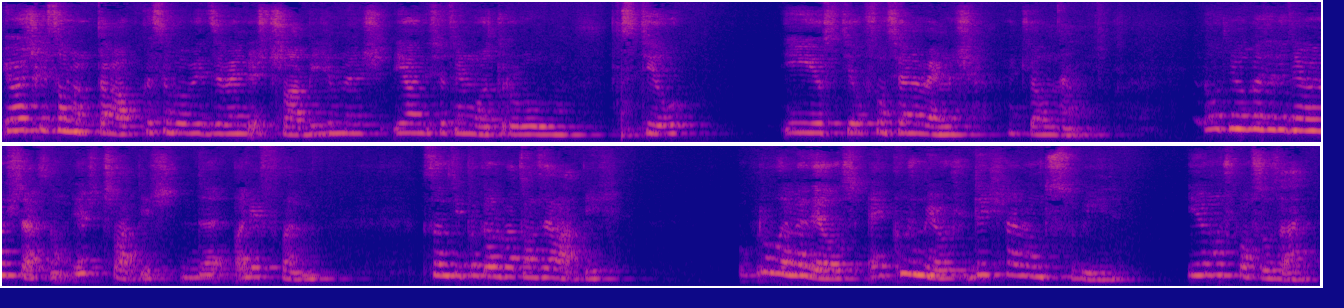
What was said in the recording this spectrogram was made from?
eu acho que é só o meu que está mal, porque eu sempre ouvi dizer bem destes lábios, mas e além disso eu tenho outro estilo e o estilo funciona bem, mas aquele não. A última coisa que eu tenho a mostrar são estes lápis da Oriflame, que são tipo aqueles batons em lápis. O problema deles é que os meus deixaram de subir e eu não os posso usar.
